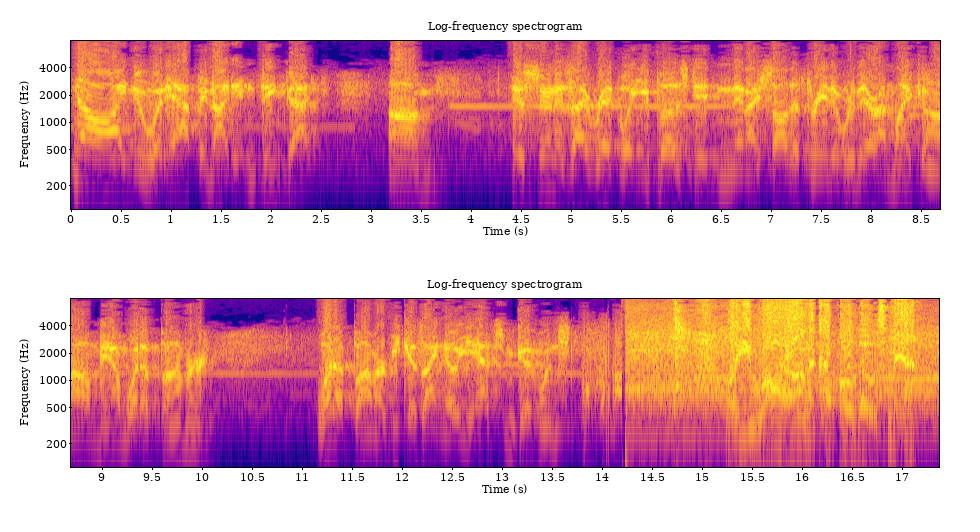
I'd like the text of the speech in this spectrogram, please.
No, I knew what happened. I didn't think that. Um, as soon as I read what you posted and then I saw the three that were there, I'm like, oh, man, what a bummer. What a bummer because I know you had some good ones. Well, you are on a couple of those, man.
